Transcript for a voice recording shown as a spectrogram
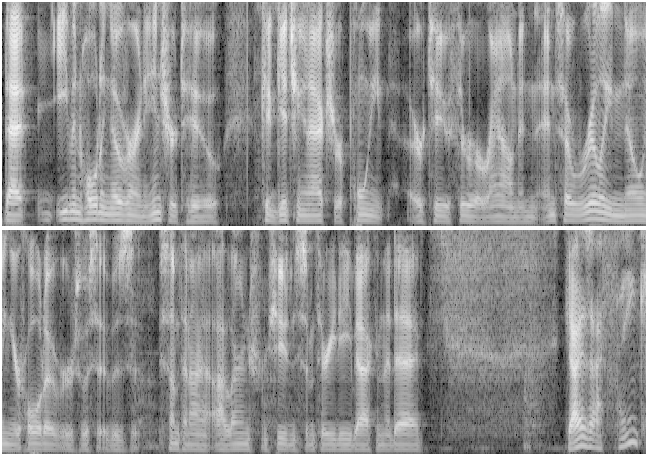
that even holding over an inch or two could get you an extra point or two through a round. And and so really knowing your holdovers was it was something I, I learned from shooting some 3D back in the day. Guys, I think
